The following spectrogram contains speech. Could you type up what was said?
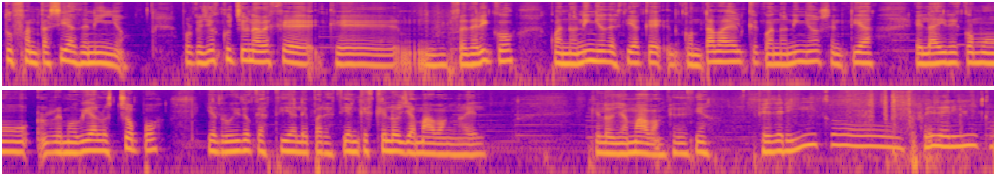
Tus fantasías de niño. Porque yo escuché una vez que, que mm, Federico, cuando niño, decía que, contaba él que cuando niño sentía el aire como removía los chopos y el ruido que hacía le parecían que es que lo llamaban a él. Que lo llamaban, que decían. Federico, Federico.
